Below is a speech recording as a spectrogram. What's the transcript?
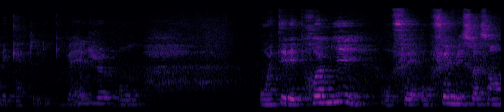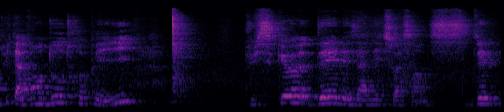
les catholiques belges ont, ont été les premiers, ont fait, ont fait mai 68 avant d'autres pays puisque dès les années 60, dès,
